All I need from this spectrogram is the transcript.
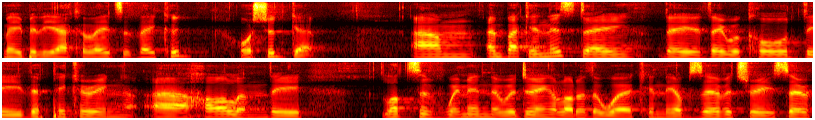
maybe the accolades that they could or should get. Um, and back in this day, they they were called the the Pickering uh, harem, the lots of women that were doing a lot of the work in the observatory. So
